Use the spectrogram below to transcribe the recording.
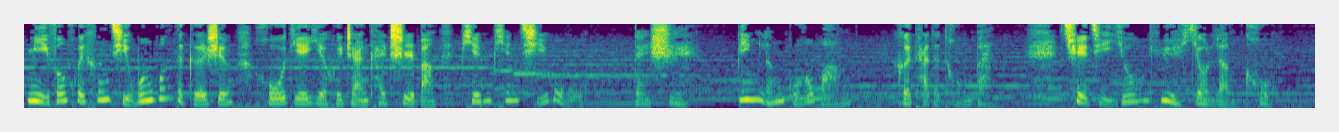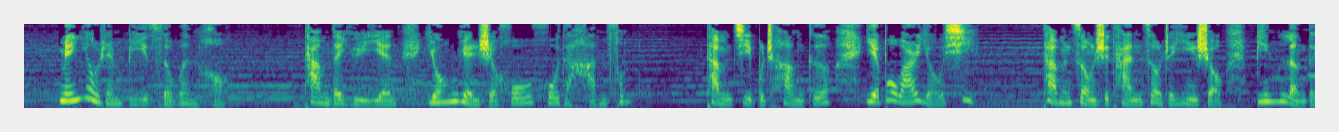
蜜蜂会哼起嗡嗡的歌声，蝴蝶也会展开翅膀翩翩起舞。但是，冰冷国王和他的同伴却既忧郁又冷酷，没有人彼此问候。他们的语言永远是呼呼的寒风，他们既不唱歌，也不玩游戏，他们总是弹奏着一首冰冷的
